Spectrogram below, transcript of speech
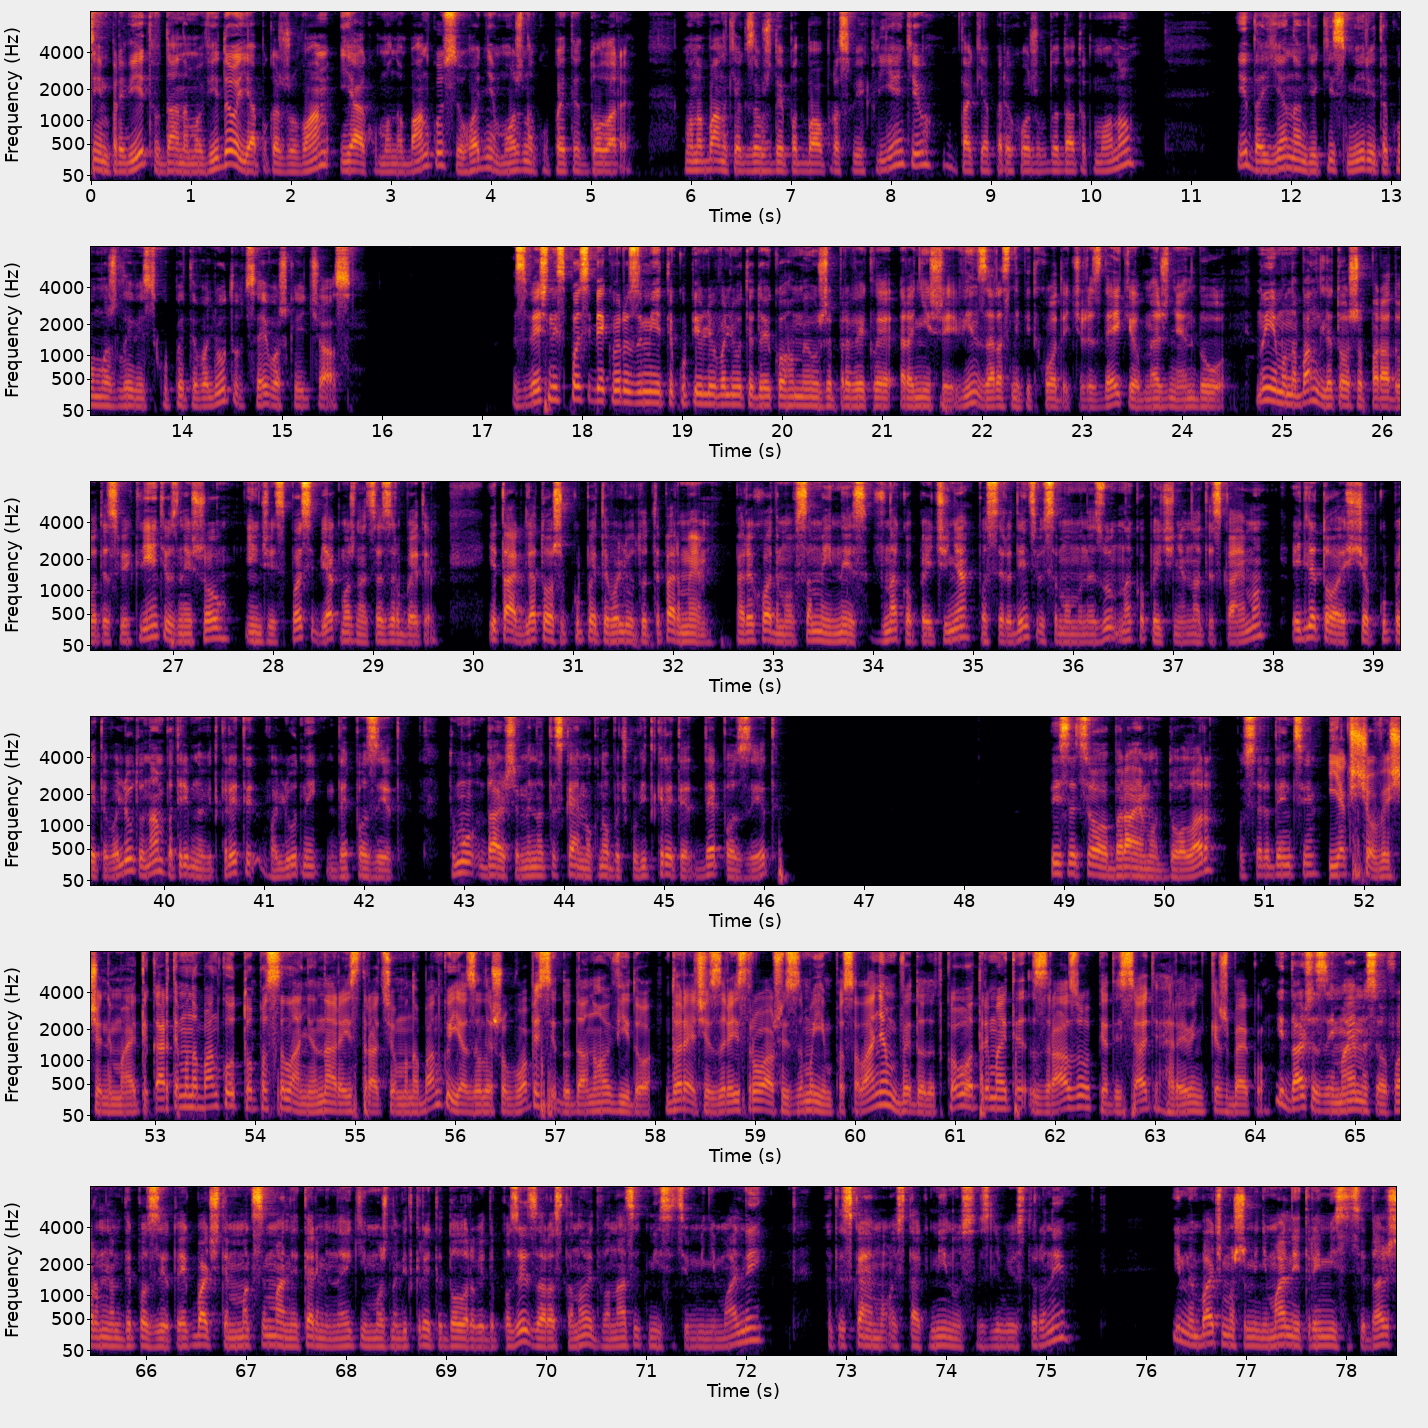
Всім привіт! В даному відео я покажу вам, як в Монобанку сьогодні можна купити долари. Монобанк, як завжди, подбав про своїх клієнтів, так я переходжу в додаток Моно і дає нам в якійсь мірі таку можливість купити валюту в цей важкий час. Звичний спосіб, як ви розумієте, купівлі валюти, до якого ми вже привикли раніше, він зараз не підходить через деякі обмеження НБУ. Ну і Монобанк для того, щоб порадувати своїх клієнтів, знайшов інший спосіб, як можна це зробити. І так, для того, щоб купити валюту, тепер ми переходимо в самий низ в накопичення, посерединці в самому низу накопичення натискаємо. І для того, щоб купити валюту, нам потрібно відкрити валютний депозит. Тому далі ми натискаємо кнопочку Відкрити депозит. Після цього обираємо долар посерединці. І якщо ви ще не маєте карти Монобанку, то посилання на реєстрацію Монобанку я залишу в описі до даного відео. До речі, зареєструвавшись за моїм посиланням, ви додатково отримаєте зразу 50 гривень кешбеку. І далі займаємося оформленням депозиту. Як бачите, максимальний термін, на який можна відкрити доларовий депозит, зараз становить 12 місяців. Мінімальний. Натискаємо ось так мінус з лівої сторони. І ми бачимо, що мінімальний 3 місяці. Далі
